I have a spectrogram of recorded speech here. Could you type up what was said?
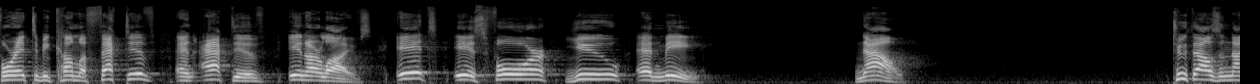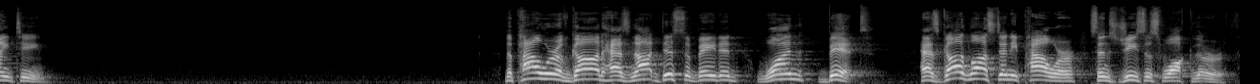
for it to become effective and active in our lives. It is for you and me. Now, 2019. The power of God has not dissipated one bit. Has God lost any power since Jesus walked the earth?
